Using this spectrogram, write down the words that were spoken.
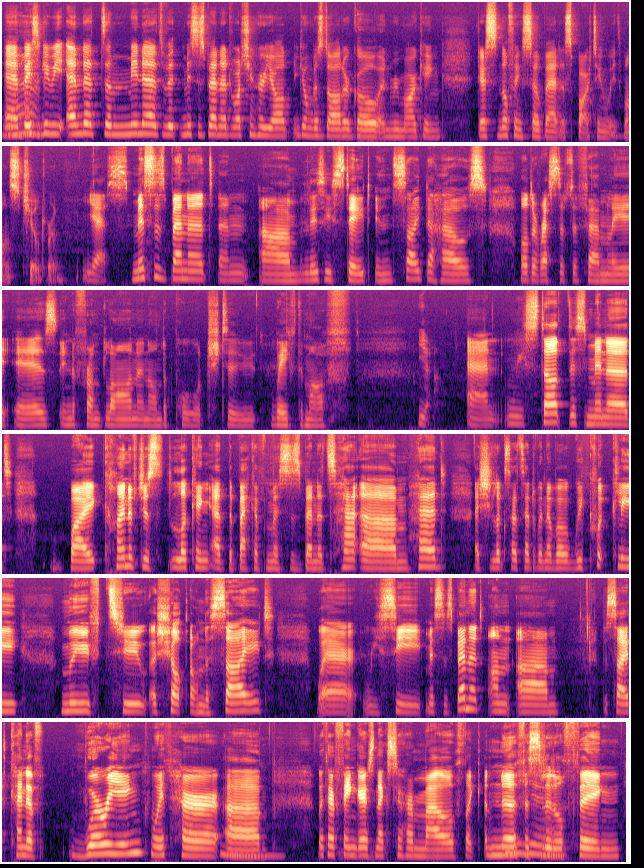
Yeah. And basically, we ended the minute with Mrs. Bennet watching her youngest daughter go and remarking, There's nothing so bad as parting with one's children. Yes, Mrs. Bennet and um, Lizzie stayed inside the house while the rest of the family is in the front lawn and on the porch to wave them off. Yeah. And we start this minute by kind of just looking at the back of Mrs. Bennet's ha- um, head as she looks outside the window. We quickly move to a shot on the side where we see Mrs. Bennet on um, the side, kind of worrying with her um, mm. with her fingers next to her mouth, like a nervous yeah. little thing,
